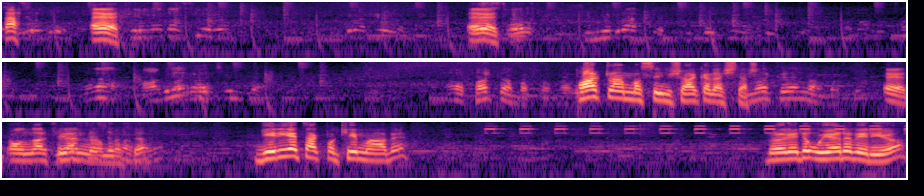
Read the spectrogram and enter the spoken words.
Heh. Evet. Evet. Ha, park lambası. Park lambasıymış arkadaşlar. Bunlar fren lambası. Evet onlar fren lambası. Geriye tak bakayım abi. Böyle de uyarı veriyor.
